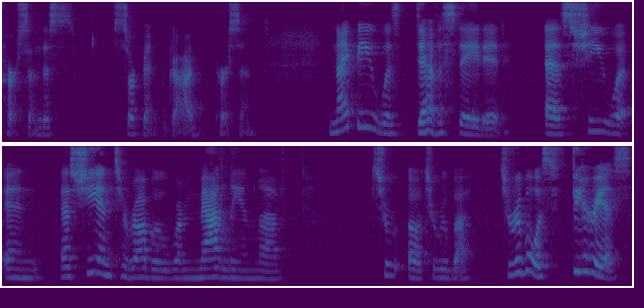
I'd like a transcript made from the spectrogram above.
person, this serpent god person. Naipi was devastated as she wa- and as she and Tarabu were madly in love. Ter- oh, Taruba. Taruba was furious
